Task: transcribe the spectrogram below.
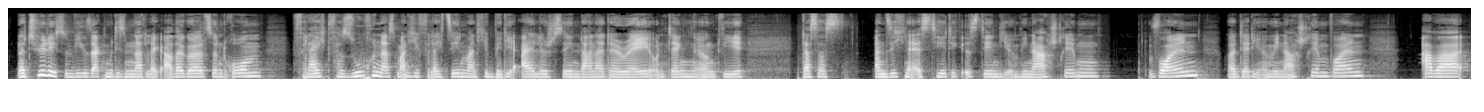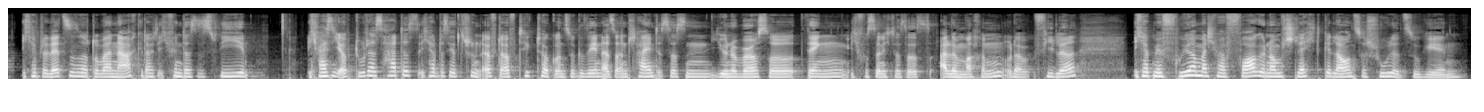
natürlich, so wie gesagt, mit diesem Not Like Other Girls Syndrom, vielleicht versuchen das manche, vielleicht sehen manche Billie Eilish, sehen Lana Del Rey und denken irgendwie, dass das an sich eine Ästhetik ist, denen die irgendwie nachstreben wollen oder der die irgendwie nachstreben wollen. Aber ich habe da letztens noch drüber nachgedacht. Ich finde, das ist wie, ich weiß nicht, ob du das hattest. Ich habe das jetzt schon öfter auf TikTok und so gesehen. Also anscheinend ist das ein universal thing. Ich wusste nicht, dass das alle machen oder viele. Ich habe mir früher manchmal vorgenommen, schlecht gelaunt zur Schule zu gehen.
